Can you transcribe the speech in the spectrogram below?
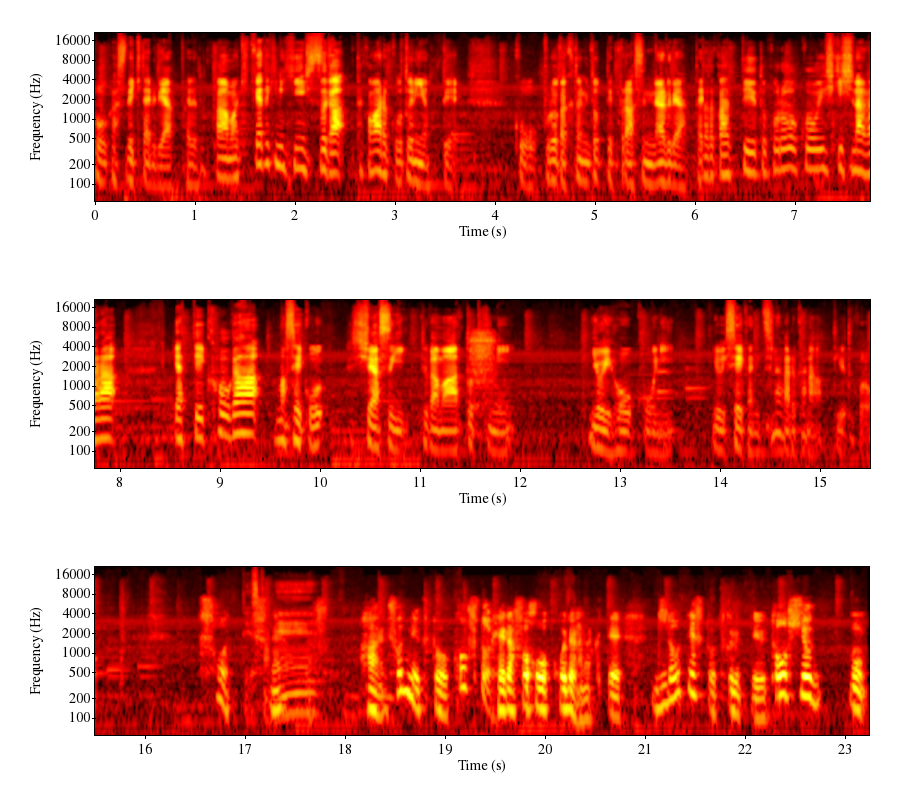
フォーカスできたりであったりとか、まあ、結果的に品質が高まることによってこうプロダクトにとってプラスになるであったりとかっていうところをこう意識しながらやっていく方が、まあ、成功しやすいというか、まあ、圧倒的に良い方向に良い成果につながるかなっていうところそうですかね。はい、そういう意味でいくと、コストを減らす方向ではなくて、自動テストを作るっていう投資をもう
